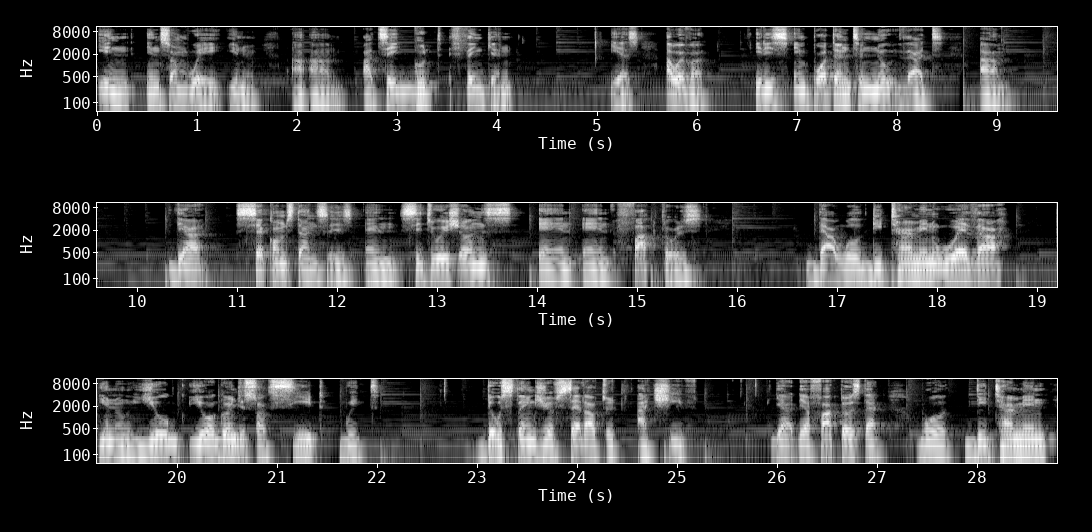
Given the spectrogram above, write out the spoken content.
in in some way, you know, uh, um, I'd say good thinking. Yes. However, it is important to note that um, there are circumstances and situations and and factors that will determine whether you know you you are going to succeed with those things you have set out to achieve. There, there are factors that will determine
